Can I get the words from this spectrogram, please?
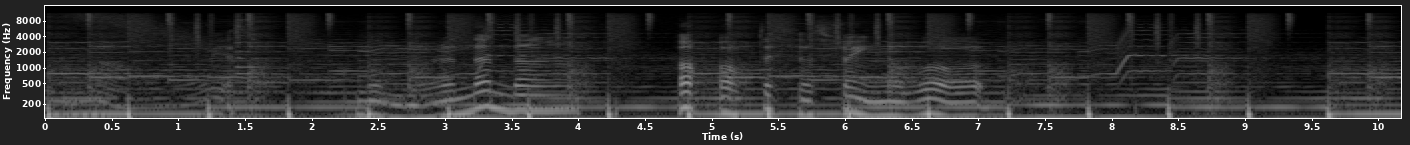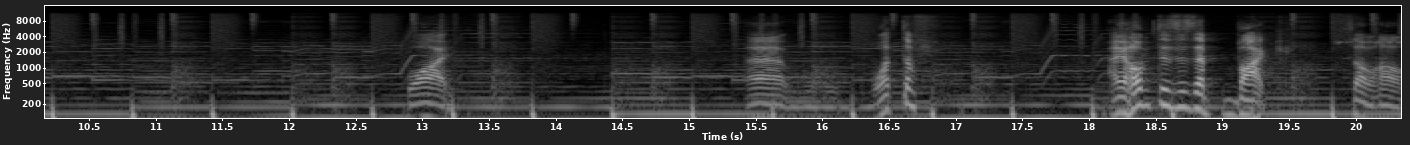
no yes no, no, no. Oh, oh this is thing of all why? Uh what the I hope this is a bug somehow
